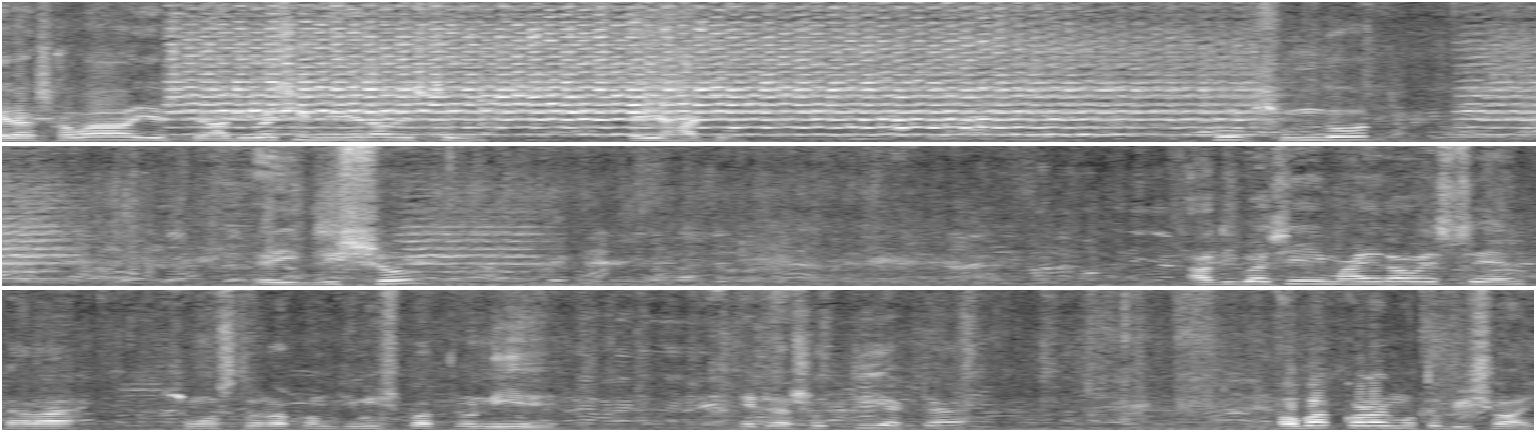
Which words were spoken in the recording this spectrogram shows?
এরা সবাই এসছে, আদিবাসী মেয়েরাও এসছে। এই হাটে। খুব সুন্দর এই দৃশ্য। আদিবাসী মায়েরাও এসছেন, তারা সমস্ত রকম জিনিসপত্র নিয়ে। এটা সত্যি একটা অবাক করার মতো বিষয়।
